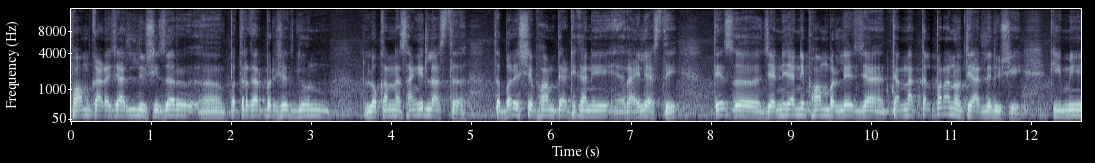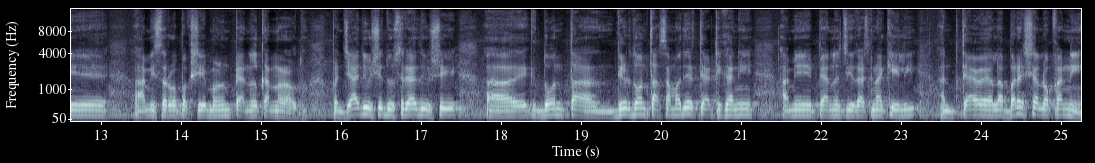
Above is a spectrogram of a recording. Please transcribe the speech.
फॉर्म काढायच्या आदल्या दिवशी जर पत्रकार परिषद घेऊन लोकांना सांगितलं असतं तर बरेचसे फॉर्म त्या ठिकाणी राहिले असते. तेच ज्यांनी ज्यांनी फॉर्म भरले ज्या त्यांना कल्पना नव्हती आदल्या दिवशी की मी आम्ही सर्व पक्षीय मिळून पॅनल करणार आहोत. पण ज्या दिवशी दुसऱ्या दिवशी एक दोन ता दीड दोन तासामध्ये त्या ठिकाणी आम्ही पॅनलची रचना केली. आणि त्यावेळेला बऱ्याचशा लोकांनी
